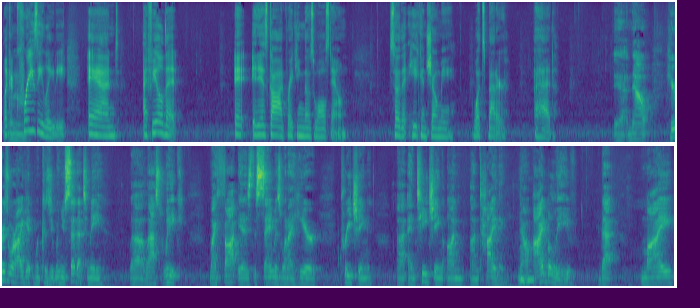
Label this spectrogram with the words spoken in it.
like a crazy lady. And I feel that it, it is God breaking those walls down so that He can show me what's better ahead. Yeah. Now, here's where I get because when you said that to me uh, last week, my thought is the same as when I hear preaching uh, and teaching on on tithing. Now, I believe that my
